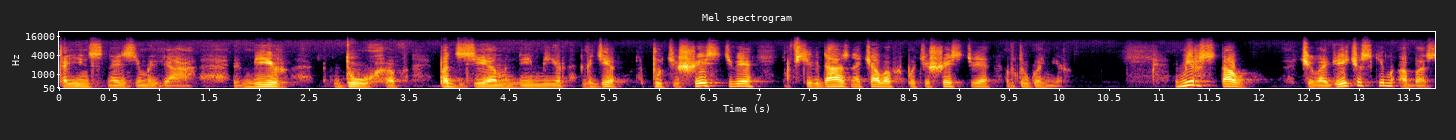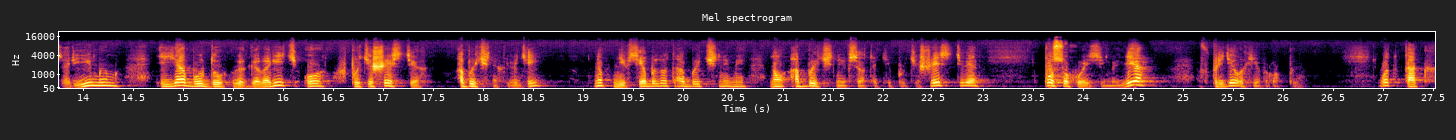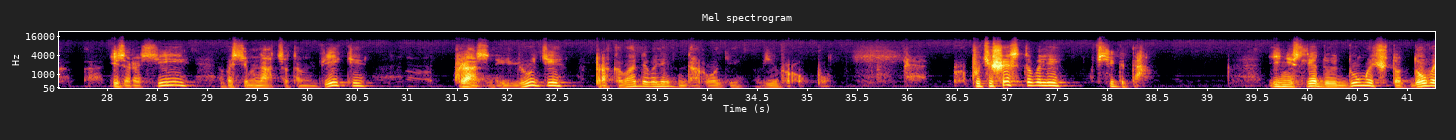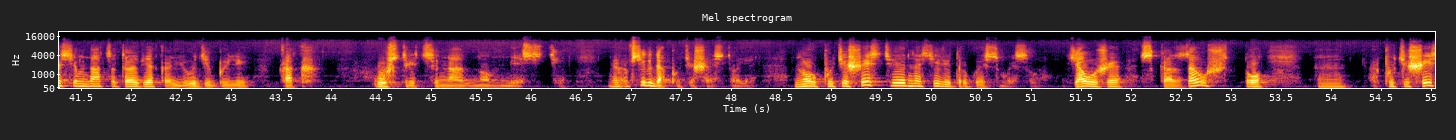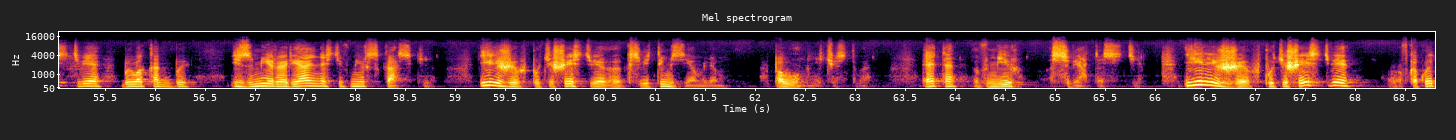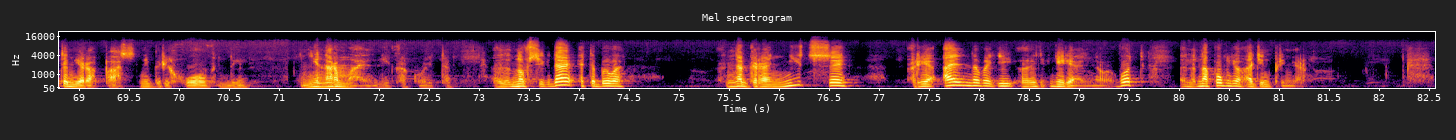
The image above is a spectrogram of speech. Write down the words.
таинственная земля, мир духов, подземный мир, где путешествие всегда означало путешествие в другой мир. Мир стал человеческим, обозримым, и я буду говорить о путешествиях обычных людей. Ну, не все будут обычными, но обычные все-таки путешествия по сухой земле в пределах Европы. Вот как из России в XVIII веке разные люди прокладывали дороги в Европу. Путешествовали всегда – и не следует думать, что до XVIII века люди были как устрицы на одном месте. Всегда путешествовали. Но путешествия носили другой смысл. Я уже сказал, что путешествие было как бы из мира реальности в мир сказки. Или же в путешествие к святым землям, паломничество. Это в мир святости. Или же в путешествие в какой-то мир опасный, греховный, ненормальный какой-то. Но всегда это было на границе реального и э, нереального. Вот напомню один пример.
